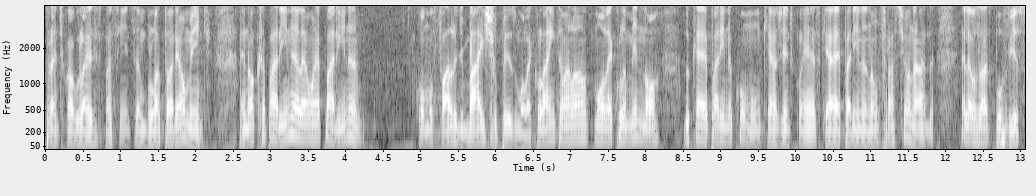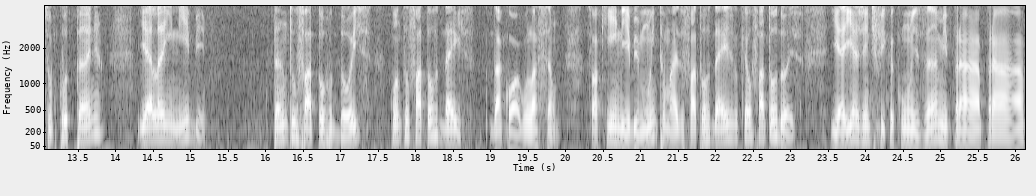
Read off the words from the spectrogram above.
para anticoagular esses pacientes ambulatorialmente. A enoxaparina ela é uma heparina como falo, de baixo peso molecular, então ela é uma molécula menor do que a heparina comum, que a gente conhece, que é a heparina não fracionada. Ela é usada por via subcutânea e ela inibe tanto o fator 2 quanto o fator 10 da coagulação. Só que inibe muito mais o fator 10 do que o fator 2. E aí a gente fica com um exame para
